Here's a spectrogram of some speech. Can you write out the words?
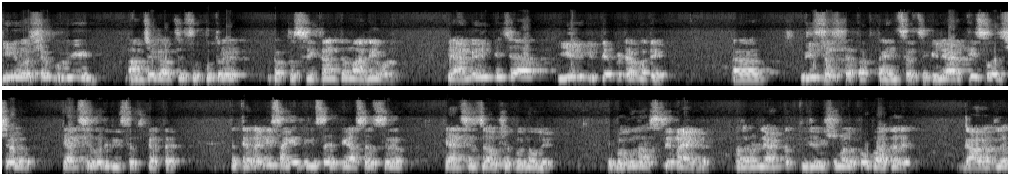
तीन वर्षापूर्वी आमच्या गावचे सुपुत्र डॉक्टर श्रीकांत माने म्हणून ते अमेरिकेच्या येल विद्यापीठामध्ये रिसर्च करतात कॅन्सरचे गेले अडतीस वर्ष कॅन्सरमध्ये रिसर्च करतात तर त्यांना मी सांगितलं की साहेब मी असं असं कॅन्सरचं औषध बनवलंय. ते बघून हसले माझ्याकडे. मला म्हणले अण्णा तुझ्याविषयी मला खूप आदर आहे. गावातलं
